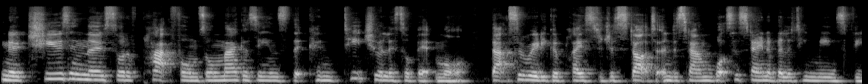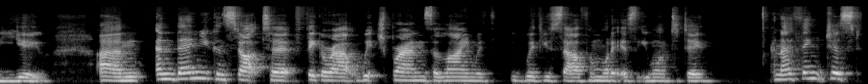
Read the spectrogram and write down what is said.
you know choosing those sort of platforms or magazines that can teach you a little bit more. That's a really good place to just start to understand what sustainability means for you. Um, and then you can start to figure out which brands align with with yourself and what it is that you want to do. And i think just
